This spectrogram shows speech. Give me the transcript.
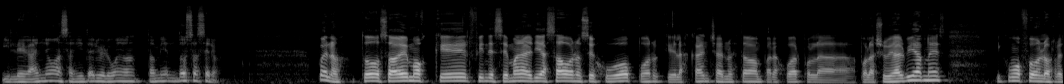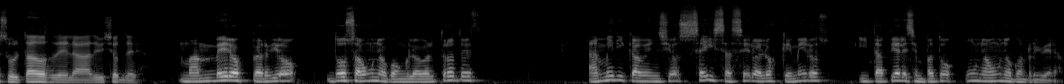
y le ganó a Sanitario Lugano también 2 a 0. Bueno, todos sabemos que el fin de semana, el día sábado, no se jugó porque las canchas no estaban para jugar por la, por la lluvia del viernes. ¿Y cómo fueron los resultados de la división D? Mamberos perdió 2 a 1 con Globetrotters. América venció 6 a 0 a los Quemeros y Tapiales empató 1 a 1 con Rivera.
